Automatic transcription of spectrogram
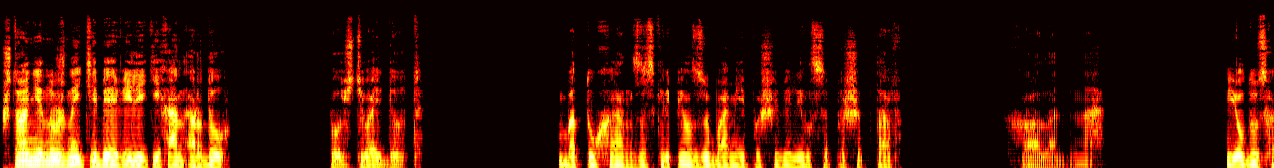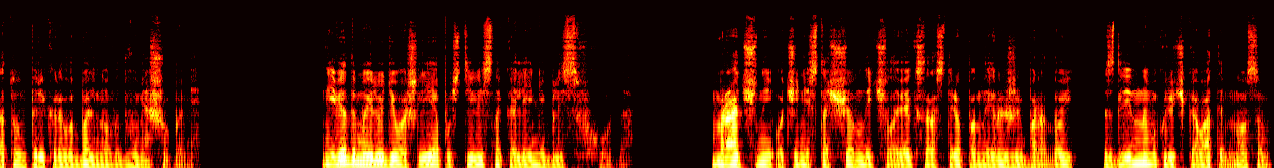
что они нужны тебе, великий хан Орду. Пусть войдут. Батухан заскрипел зубами и пошевелился, прошептав «Холодно». Юлдус Хатун прикрыла больного двумя шубами. Неведомые люди вошли и опустились на колени близ входа. Мрачный, очень истощенный человек с растрепанной рыжей бородой, с длинным крючковатым носом,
